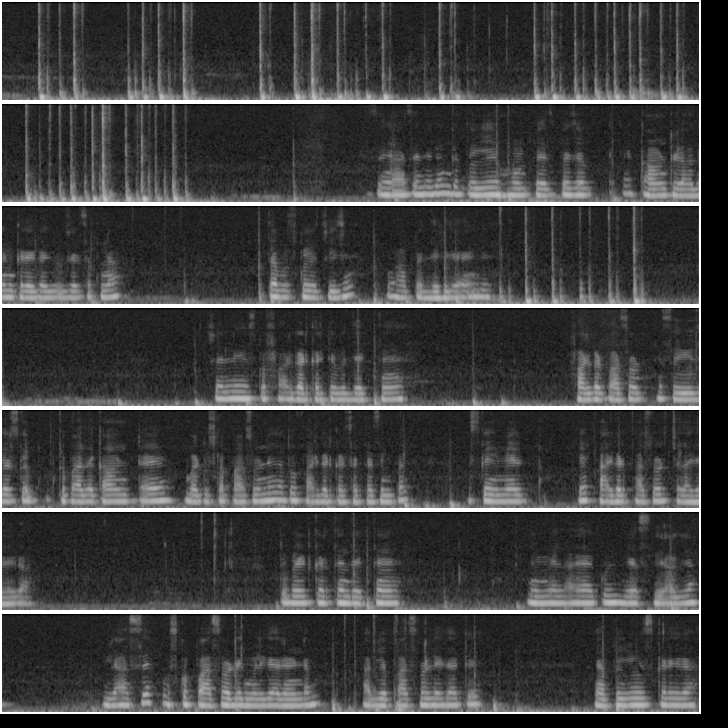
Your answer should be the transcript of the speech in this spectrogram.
तो यहाँ से देखेंगे तो ये होम पेज पे जब अकाउंट लॉगिन करेगा यूज़र्स अपना तब उसको ये चीज़ें वहाँ पे दिख जाएँगी। चलिए इसको फॉरवर्ड करके भी देखते हैं। फॉरवर्ड पासवर्ड जैसे यूज़र्स के, के पास अकाउंट है बट उसका पासवर्ड नहीं है तो फॉरवर्ड कर सकता है सिंपल उसके ईमेल पे फॉरवर्ड पासवर्ड चला जाएगा। तो वेट करते हैं देखते हैं। ईमेल आया, कोई यस ये आ गया। यहाँ से उसको पासवर्ड एक मिल गया रैंडम अब ये पासवर्ड ले जाके यहाँ पे यूज़ करेगा।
